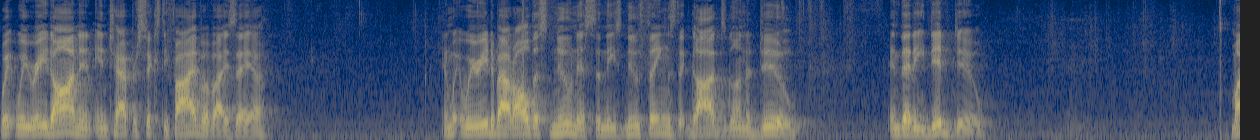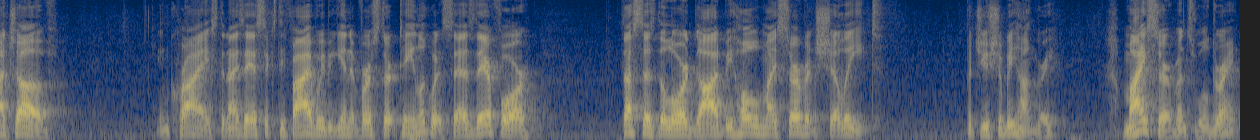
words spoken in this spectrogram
We, we read on in, in chapter 65 of Isaiah, and we, we read about all this newness and these new things that God's going to do and that He did do. Much of in Christ. In Isaiah 65, we begin at verse 13. Look what it says. Therefore, thus says the Lord God Behold, my servants shall eat, but you shall be hungry. My servants will drink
